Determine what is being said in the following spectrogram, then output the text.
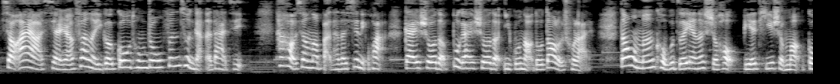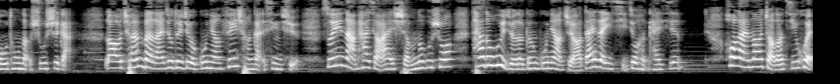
小爱啊，显然犯了一个沟通中分寸感的大忌，她好像呢，把她的心里话，该说的、不该说的，一股脑都倒了出来。当我们口不择言的时候，别提什么沟通的舒适感。老陈本来就对这个姑娘非常感兴趣，所以哪怕小爱什么都不说，他都会觉得跟姑娘只要待在一起就很开心。后来呢，找到机会，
